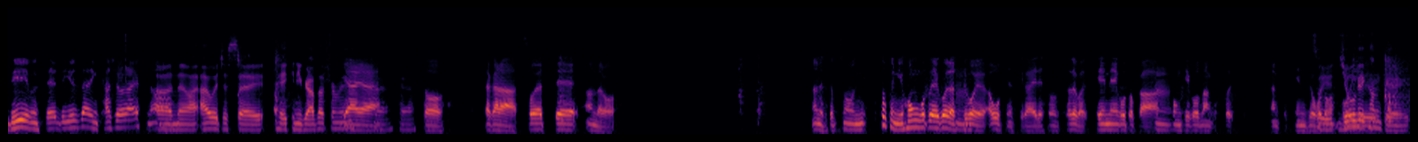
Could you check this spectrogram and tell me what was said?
do you even say, do you use that in casual life? No. uh, no, I, I would just say, hey, can you grab that for me? Yeah, yeah. yeah. yeah. そう。だから、そうやって、なんだろう。なんですか、その、に特に日本語と英語ではすごい大きな違いで、その、例えば、丁寧語とか、うん尊敬語なんか、そうなんか、謙譲語とか上下関係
